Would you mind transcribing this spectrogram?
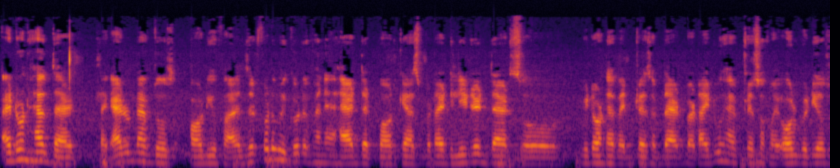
I don't have that like I don't have those audio file footage so don't but my videos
